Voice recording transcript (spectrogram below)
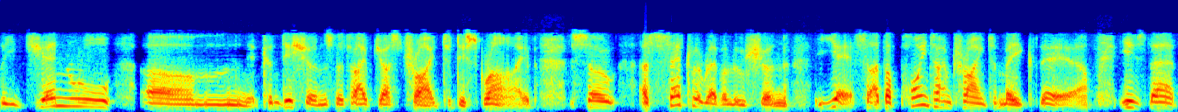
the general um, conditions that I've just tried to describe. So, a settler revolution, yes. Uh, the point I'm trying to make there is that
